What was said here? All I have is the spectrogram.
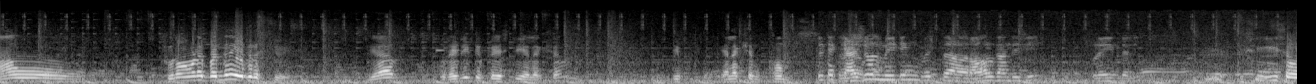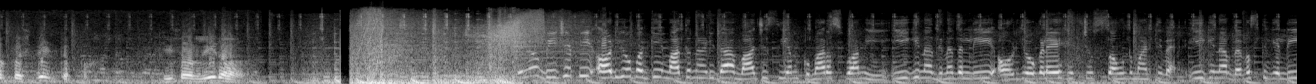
ನಾವು ಚುನಾವಣೆ ಬಂದರೆ ಎದುರಿಸ್ತೀವಿ. We are ready to face the election if election comes meeting with casual meeting with Rahul Gandhi ji today in Delhi? Is our president is our leader BJP audio ಬಗ್ಗೆ ಮಾತನಾಡಿದ ಮಾಜಿ ಸಿಎಂ ಕುಮಾರಸ್ವಾಮಿ, ಈಗಿನ ದಿನದಲ್ಲಿ ಆಡಿಯೋಗಳೇ ಹೆಚ್ಚು ಸೌಂಡ್ ಮಾಡ್ತಿವೆ. ಈಗಿನ ವ್ಯವಸ್ಥೆಯಲ್ಲಿ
